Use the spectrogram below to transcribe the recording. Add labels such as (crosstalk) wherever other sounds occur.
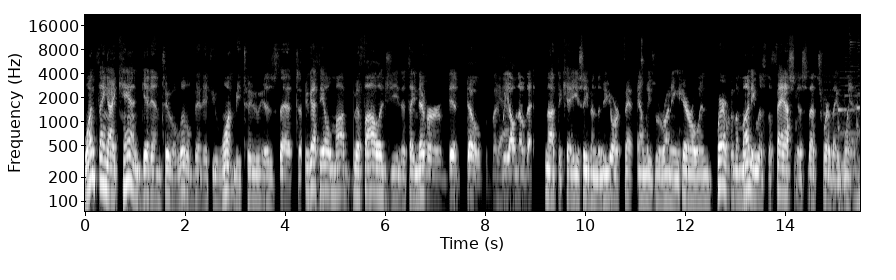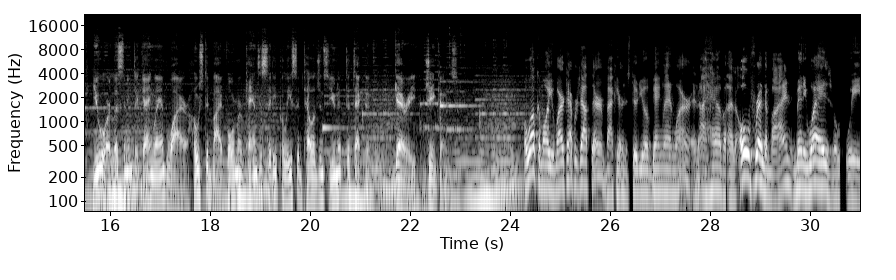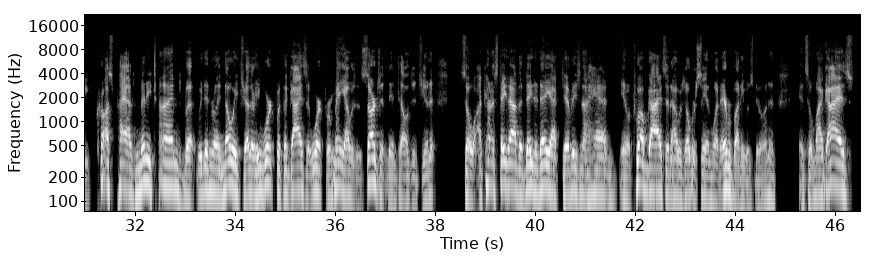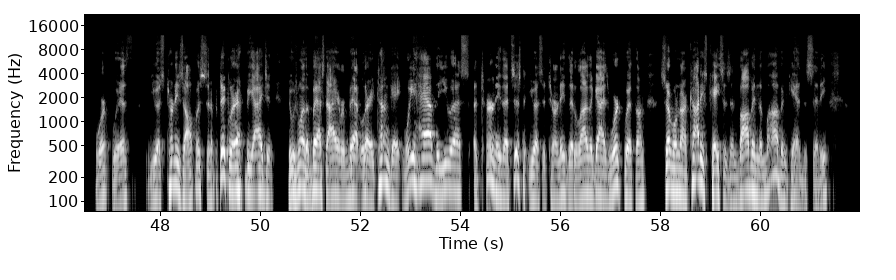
One thing I can get into a little bit if you want me to is that uh, you got the old mob mythology that they never did dope, but yeah. we all know that's not the case. Even the New York families were running heroin. Wherever the money was the fastest, that's where they went. You are listening to Gangland Wire, hosted by former Kansas City Police Intelligence Unit Detective Gary Jenkins. Well, welcome all you wiretappers out there back here in the studio of Gangland Wire. And I have an old friend of mine, many ways. We crossed paths many times, but we didn't really know each other. He worked with the guys that worked for me. I was a sergeant in the intelligence unit. So I kind of stayed out of the day to day activities and I had, you know, 12 guys that I was overseeing what everybody was doing. And, and so my guys worked with U.S. Attorney's Office and a particular FBI agent who was one of the best I ever met, Larry Tungate. And we have the U.S. Attorney, the Assistant U.S. Attorney, that a lot of the guys worked with on several narcotics cases involving the mob in Kansas City.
